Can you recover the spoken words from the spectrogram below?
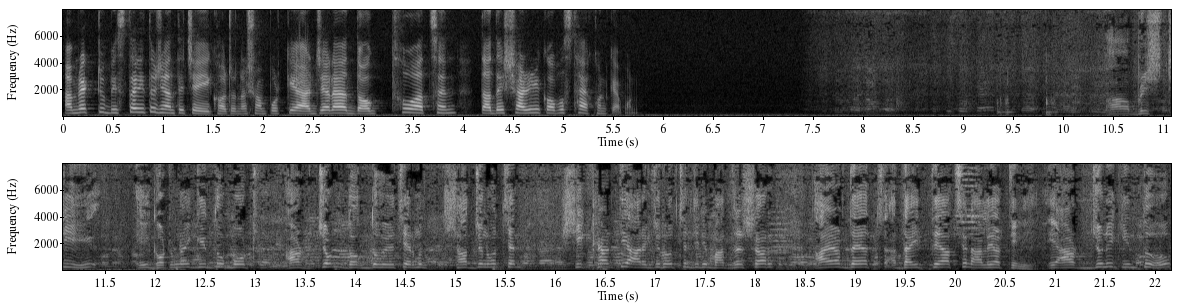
আমরা একটু বিস্তারিত জানতে চাই এই ঘটনা সম্পর্কে। আর যারা দগ্ধ আছেন, তাদের শারীরিক অবস্থা এখন কেমন? বৃষ্টি, এই ঘটনায় কিন্তু মোট আটজন দগ্ধ হয়েছে। এর মধ্যে সাতজন হচ্ছেন শিক্ষার্থী, আরেকজন হচ্ছেন যিনি মাদ্রাসার আয়ার দায়িত্ব- আছেন, আলিয়া তিনি। এই আটজনই কিন্তু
